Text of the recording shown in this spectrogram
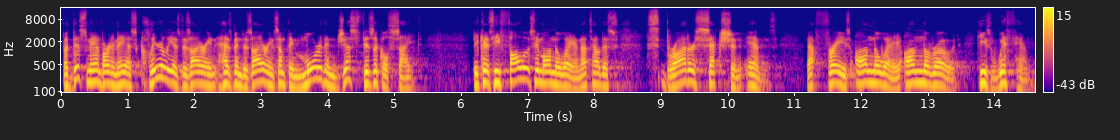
But this man, Bartimaeus, clearly is desiring, has been desiring something more than just physical sight because he follows him on the way. And that's how this broader section ends. That phrase, on the way, on the road, he's with him.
